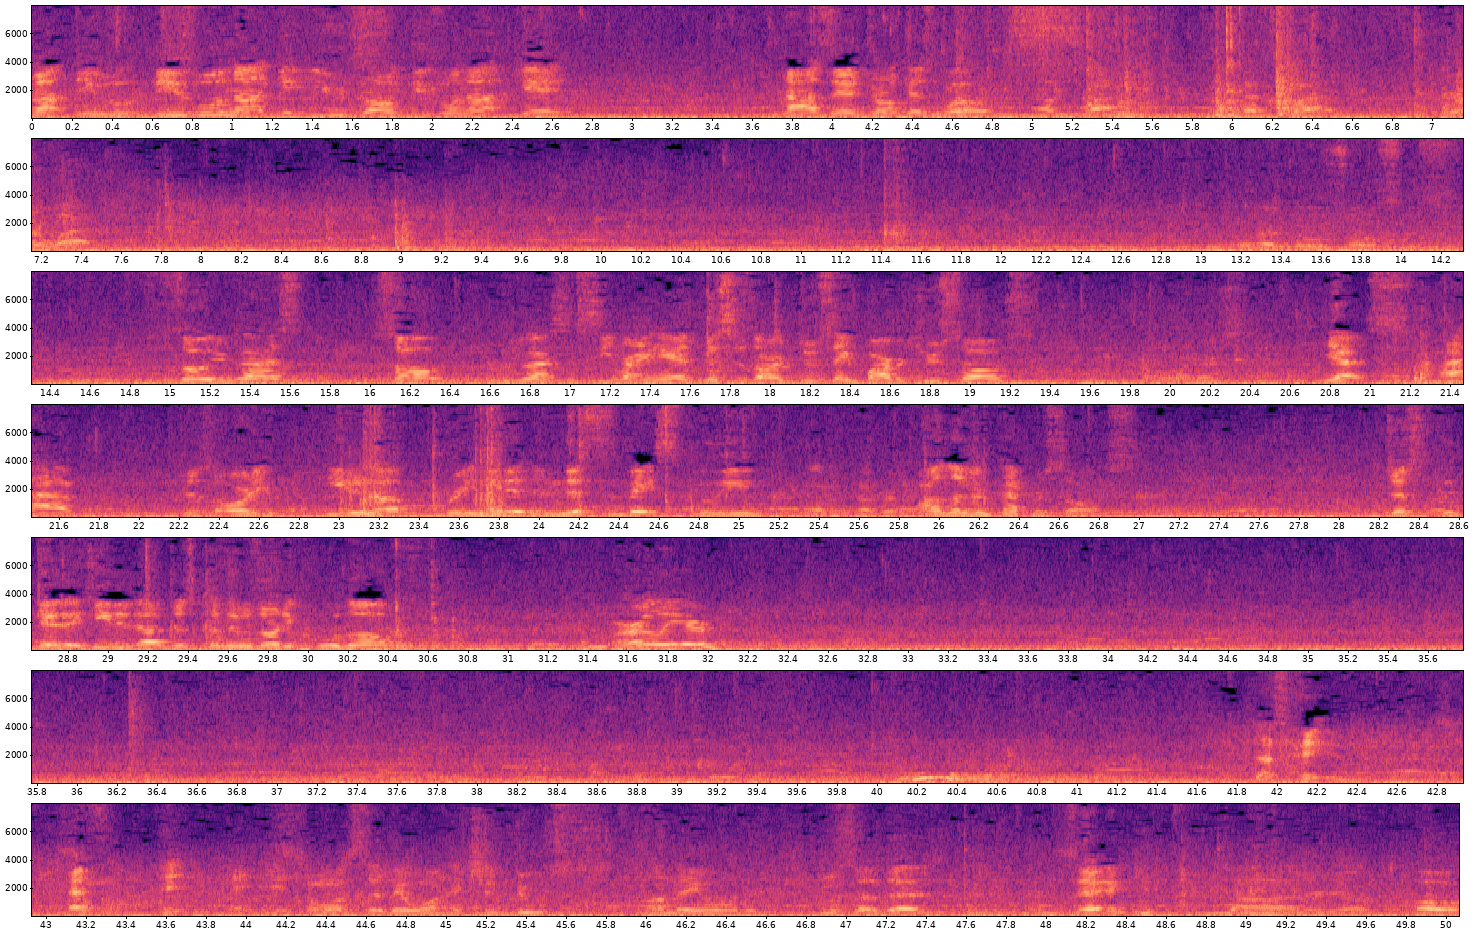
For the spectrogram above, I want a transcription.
not these will, these will not get you drunk. These will not get Nazir drunk as well. That's whack. That's whack. You're whack. What are those sauces? So you guys, so you guys can see right here. This is our D'Ussé barbecue sauce. Yes, I have just already heated up, preheated, and this is basically Lemon our lemon pepper sauce. Just to get it heated up, just because it was already cooled off from earlier. Ooh, that's hitting. That's hitting. hitting, hitting. Someone said they want extra deuce on their order. Who said that? Zay? Nah. Mario. Oh,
